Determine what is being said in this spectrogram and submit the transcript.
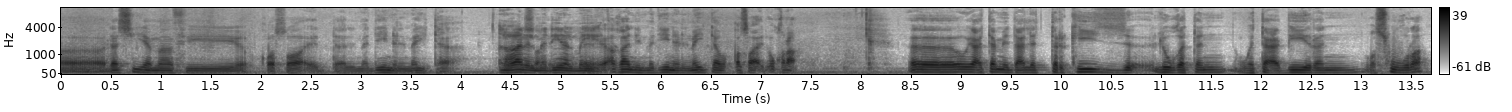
آه، لا سيما في قصائد المدينة الميتة. أغاني المدينة الميتة. أغاني المدينة الميتة وقصائد أخرى. آه، ويعتمد على التركيز لغة وتعبيرا وصورة.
